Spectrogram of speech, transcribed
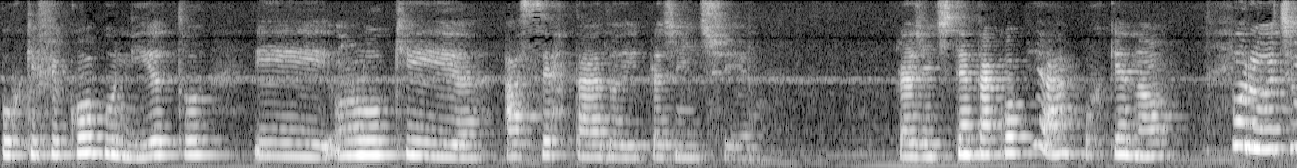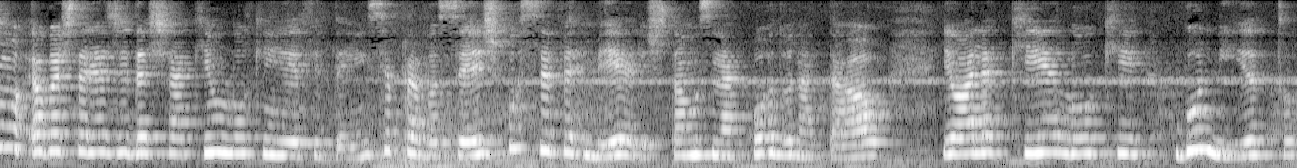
porque ficou bonito e um look acertado aí pra gente, pra gente tentar copiar, por que não? Por último, eu gostaria de deixar aqui um look em evidência para vocês, por ser vermelho, estamos na cor do Natal, e olha que look bonito,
